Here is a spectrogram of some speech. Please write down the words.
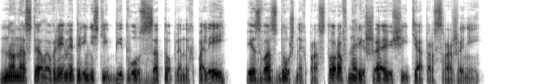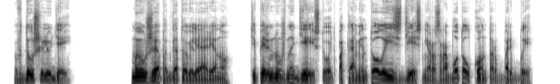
Но настало время перенести битву с затопленных полей из воздушных просторов на решающий театр сражений. В душе людей. Мы уже подготовили арену. Теперь нужно действовать, пока Ментола и здесь не разработал контр борьбы.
